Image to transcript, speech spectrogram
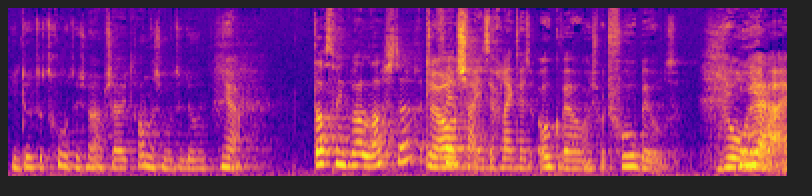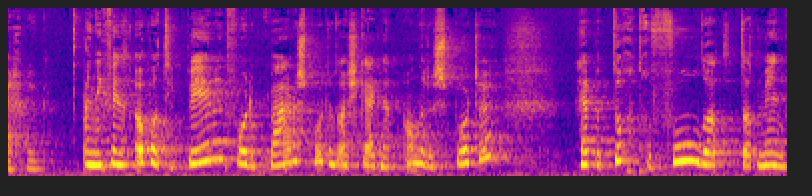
je doet het goed, dus waarom zou je het anders moeten doen? Ja. Dat vind ik wel lastig. Terwijl ik vind... zij tegelijkertijd ook wel een soort voorbeeldrol hebben eigenlijk. En ik vind het ook wel typerend voor de paardensport. Want als je kijkt naar andere sporten, heb ik toch het gevoel dat, dat men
